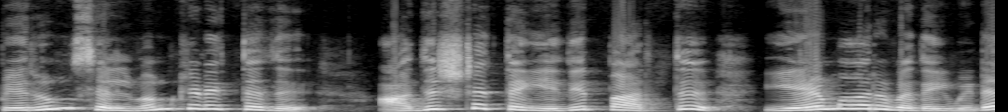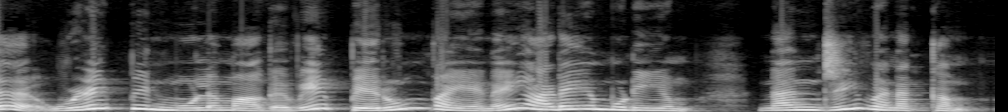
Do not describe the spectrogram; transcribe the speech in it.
பெரும் செல்வம் கிடைத்தது. அதிர்ஷ்டத்தை எதிர்பார்த்து ஏமாறுவதை விட உழைப்பின் மூலமாகவே பெரும் பயனை அடைய முடியும். நன்றி வணக்கம்.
